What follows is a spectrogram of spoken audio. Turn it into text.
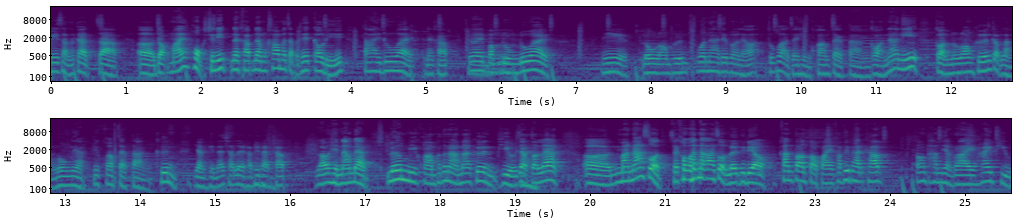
มีสารสกัดจากออดอกไม้ 6 ชนิดนะครับนำเข้ามาจากประเทศเกาหลีใต้ด้วยนะครับช่วยบำรุงด้วยนี่ลงรองพื้นทั่วหน้าเรียบร้อยแล้ว ทุกคนอาจจะเห็นความแตกต่าง ก่อนหน้านี้ก่อนลงรองพื้นกับหลังลงเนี่ยมีความแตกต่างขึ้นอย่างเห็นได้ชัดเลยครับพี่แพทย์ครับ เราเห็นนางแบบเริ่มมีความพัฒนามากขึ้น ผิวจากตอนแรกเอ่อมาหน้าสด ใช้คำว่าหน้าสดเลยทีเดียว ขั้นตอนต่อไปครับพี่แพทย์ครับ ต้องทำอย่างไรให้ผิว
